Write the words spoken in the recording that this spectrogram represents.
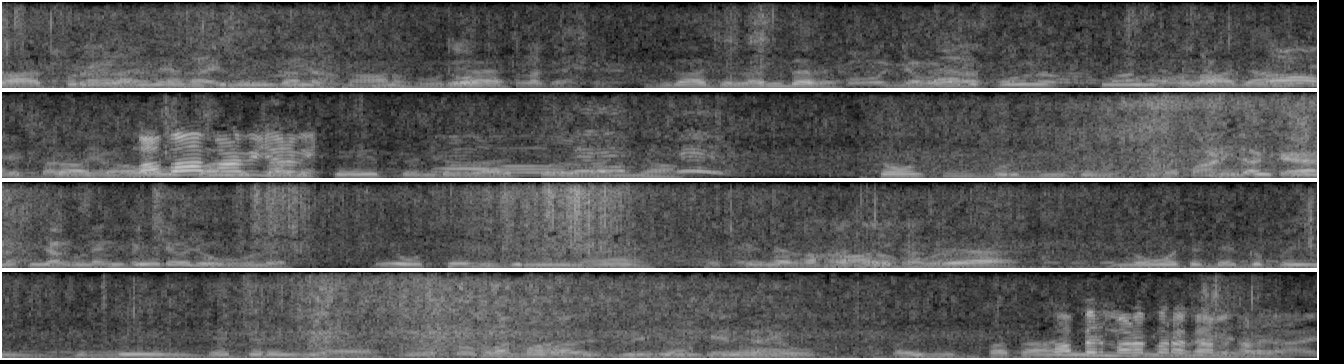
ਰਾਜਪੁਰ ਰਾਣਿਆਂ ਦੀ ਜ਼ਮੀਨ ਦਾ ਨੁਕਸਾਨ ਹੋ ਰਿਹਾ ਹੈ। ਜ਼ਿਲ੍ਹਾ ਜਲੰਧਰ ਮਹਿਦਪੁਰ ਟੂਲ ਪਲਾਜ਼ਾ ਇੱਦਾਂ ਜਾਓ ਬਾਬਾ, ਬੰਦ ਵੀ ਜਾਣ ਵੀ। ਕਰਕੇ ਪਿੰਡ ਰਾਏਪੁਰ ਰਾਈਆਂ। 34 ਬੁਰਜੀ ਤੇ ਪਾਣੀ ਦਾ ਕਹਿਰ ਜੰਗਲ ਪਿੱਛੇ ਹੋ ਜਾਓ। ਇਹ ਉੱਥੇ ਦੀ ਜ਼ਮੀਨ ਹੈ ਉੱਥੇ ਨੁਕਸਾਨ ਹੋ ਰਿਹਾ ਹੈ। ਲੋਚ ਡਿੱਗ ਪਈ ਜ਼ਮੀਨ ਡਿੱਗ ਰਹੀ ਹੈ। ਦੋਸਤੋ ਵੱਧ ਡਿੱਗੀ ਜਾਂਦੀਆਂ। ਬਾਈ ਜੀ ਪਤਾ ਨਹੀਂ ਬਾਬੇ ਨੂੰ ਮਾੜਾ ਭਰਾ ਕਰ। ਥੋੜ੍ਹਾ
